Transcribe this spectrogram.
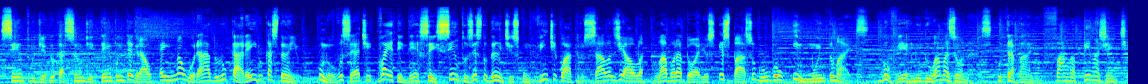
Centro de Educação de Tempo Integral é inaugurado no Careiro Castanho. O novo SET vai atender 600 estudantes com 24 salas de aula, laboratórios, espaço Google e muito mais. Governo do Amazonas. O trabalho fala pela gente.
